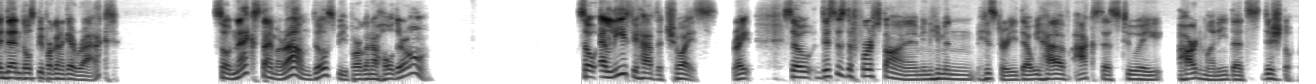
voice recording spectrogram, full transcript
And then those people are going to get racked. So next time around, those people are going to hold their own. So at least you have the choice, right? So this is the first time in human history that we have access to a hard money that's digital.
